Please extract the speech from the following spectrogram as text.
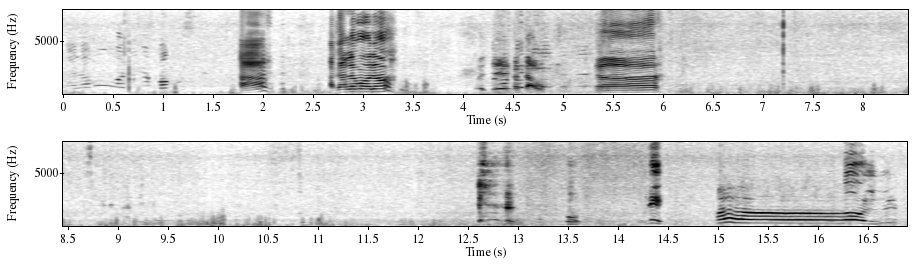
Alam mo, ano na, bangus. Ha? Akala mo ano? Medyo na daw. Ah. Sirin natin yung... oh, uli. Oh! Tol.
